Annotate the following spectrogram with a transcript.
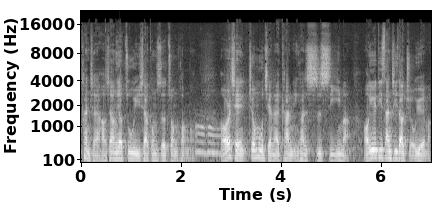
看起来好像要注意一下公司的状况哦。哦，而且就目前来看，你看十十一嘛，哦，因为第三季到九月嘛，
